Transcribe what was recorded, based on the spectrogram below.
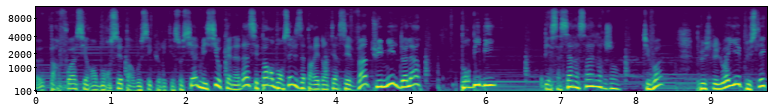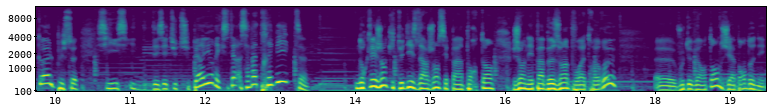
euh, parfois c'est remboursé par vos sécurités sociales, mais ici au Canada, c'est pas remboursé les appareils dentaires, c'est 28 000 dollars pour Bibi. Eh bien, ça sert à ça l'argent, tu vois Plus les loyers, plus l'école, plus euh, des études supérieures, etc. Ça va très vite. Donc les gens qui te disent l'argent c'est pas important, j'en ai pas besoin pour être heureux, euh, vous devez entendre j'ai abandonné.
